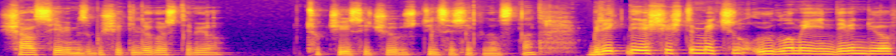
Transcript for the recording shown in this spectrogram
Şarj seviyemizi bu şekilde gösteriyor. Türkçeyi seçiyoruz dil seçenekleri arasından. Bilekliği eşleştirmek için uygulamayı indirin diyor.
